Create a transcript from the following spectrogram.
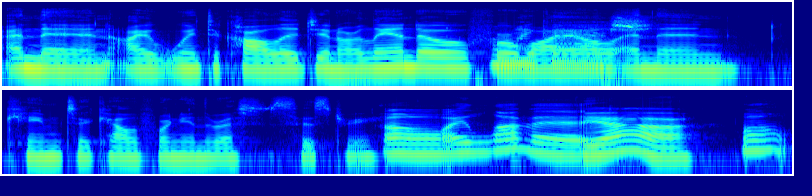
And then I went to college in Orlando for Oh a while, gosh. and then came to California, and the rest is history. Oh, I love it. Yeah. Well,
